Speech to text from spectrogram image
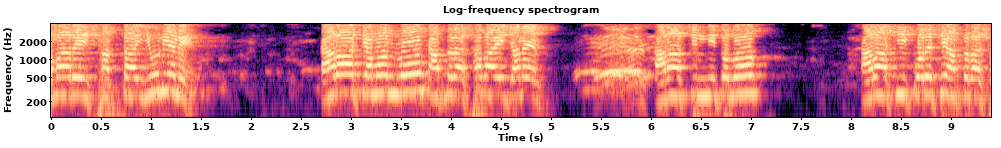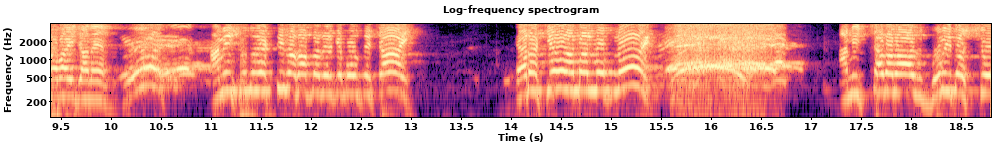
আমার এই সাতটা ইউনিয়নে কারা কেমন লোক আপনারা সবাই জানেন। কারা চিহ্নিত লোক, কারা কি করেছে আপনারা সবাই জানেন। আমি শুধু একটি কথা আপনাদেরকে বলতে চাই, এরা কেউ আমার লোক নয়। আমি চাঁদাবাজ ভূমিদস্যু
